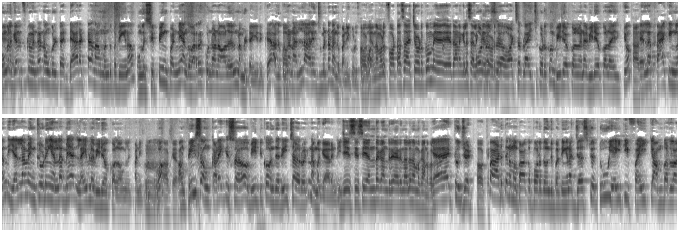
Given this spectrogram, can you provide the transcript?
உங்களுக்கு கல்ஃப்க்கு வேண்டாம் நான் உங்கள்ட்ட டைரக்டா நாங்க வந்து பாத்தீங்கன்னா உங்களுக்கு ஷிப்பிங் பண்ணி அங்க வர்றதுக்கு உண்டான ஆளுகள் நம்மள்ட்ட இருக்கு அதுக்குள்ள நல்ல அரேஞ்ச்மெண்ட்டும் நாங்க பண்ணி ഓക്കെ கொடுத்துருவோம் നമ്മൾ ഫോട്ടോസ് അയച്ചു കൊടുക്കും ഏ- ഏതാണെങ്കിലും സെലക്ട് ചെയ്ത് போட்டோஸ் കൊടുത്ത് வாட்ஸ்அப்ல அயச்சு கொடுக்கும் வீடியோ கால் வேணா வீடியோ கால் அயக்கும் அது, எல்லா பேக்கிங்ல இருந்து எல்லாமே இன்க்ளூடிங் எல்லாமே லைவ்ல வீடியோ கால் உங்களுக்கு பண்ணி கொடுத்துருவோம் okay, அவங்க பீஸ் அவங்க கடைக்கு ச- வீட்டுக்கோ வந்து ரீச் ஆகுற வரைக்கும் நம்ம கேரண்டி ജി സി സി എന്ത് കൺട്രി ആയിരുന്നാലും നമുക്ക് അനുഭവം ஏ டு ஜெட் Okay. இப்ப அடுத்து நம்ம பார்க்க போறது வந்து பாத்தீங்கன்னா ஜஸ்ட் டூ எயிட்டி ஃபைவ்க்கு அம்பர்லா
